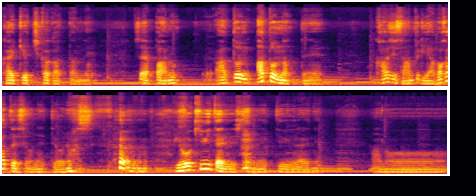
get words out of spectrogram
階級近かったんで。そしたらやっぱあの後後になってね「川地さんあの時やばかったですよね」って言われました。病気みたいでしたねっていうぐらいね。あの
